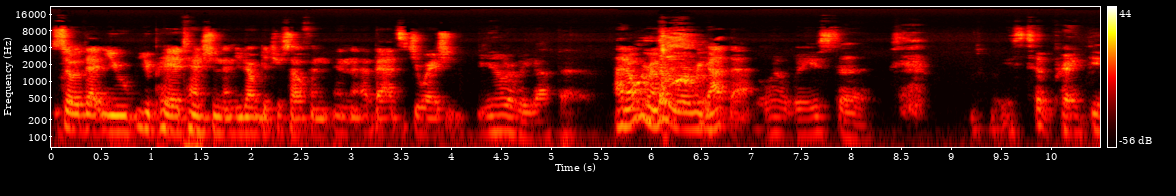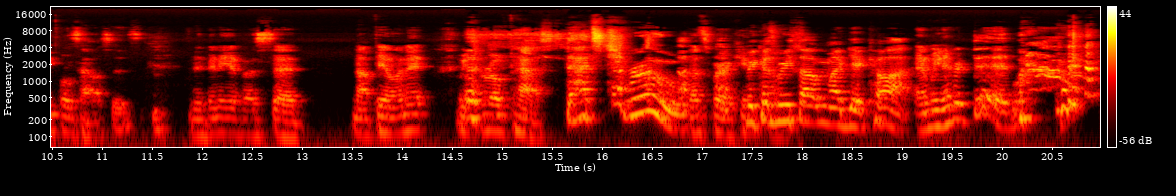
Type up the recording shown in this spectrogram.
so that you, you pay attention and you don't get yourself in, in a bad situation. You know where we got that? I don't remember where we got that. Well, we used to we used to break people's houses, and if any of us said not feeling it, we drove past. That's true! That's where it came because from. we thought we might get caught. and we never did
